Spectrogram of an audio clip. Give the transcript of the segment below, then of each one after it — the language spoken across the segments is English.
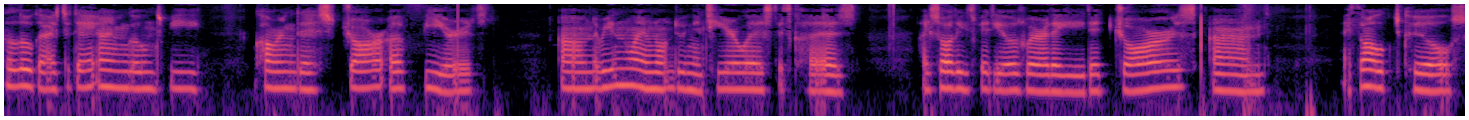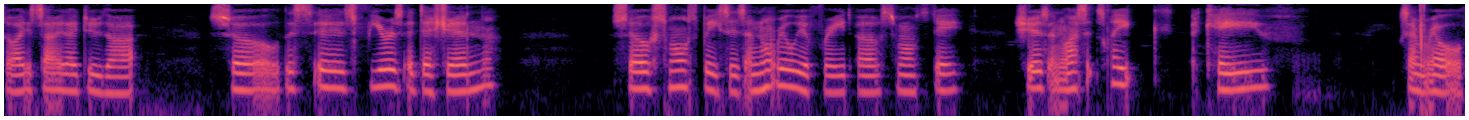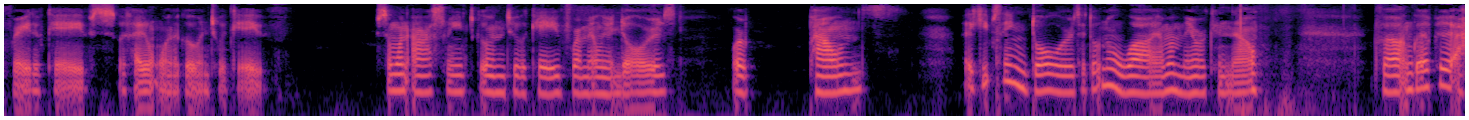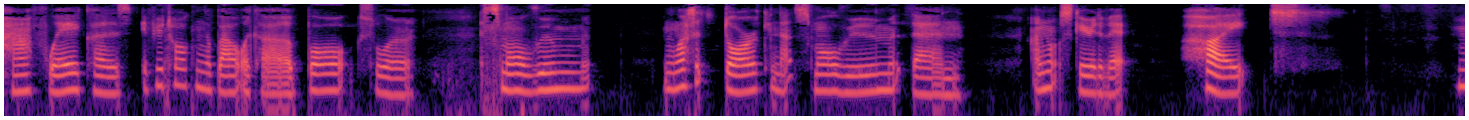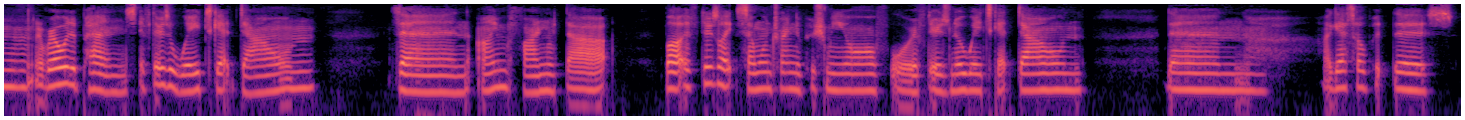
Hello guys, today I'm going to be covering this jar of fears. Um, the reason why I'm not doing a tier list is because I saw these videos where they did jars and I thought it looked cool, so I decided I'd do that. So this is Fears Edition. So small spaces. I'm not really afraid of small spaces unless it's like a cave because I'm real afraid of caves. Like, I don't want to go into a cave. If someone asked me to go into a cave for a million dollars or pounds, I keep saying dollars. I don't know why. I'm American now. But I'm going to put it halfway because if you're talking about like a box or a small room, unless it's dark in that small room, then I'm not scared of it. Height Mm, it really depends. If there's a way to get down, then I'm fine with that. But if there's like someone trying to push me off, or if there's no way to get down, then I guess I'll put this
